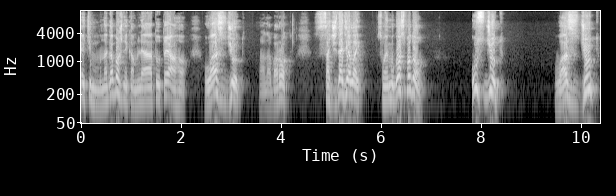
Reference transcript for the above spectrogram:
этим многобожникам, ля тутеаху, уасджуд, а наоборот, сачда делай своему Господу, усджуд, уасджуд,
